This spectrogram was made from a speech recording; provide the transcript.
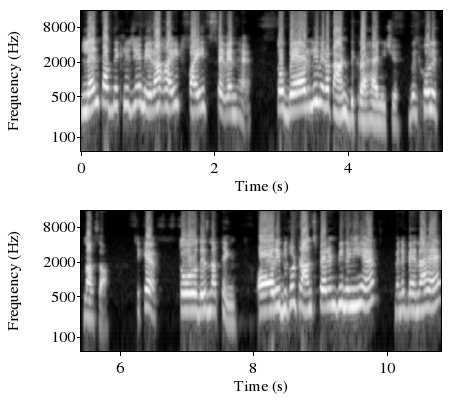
लेंथ आप देख लीजिए, मेरा हाइट फाइव सेवन है तो बेयरली मेरा पैंट दिख रहा है नीचे, बिल्कुल इतना सा, ठीक है? तो देर नथिंग और ये बिल्कुल ट्रांसपेरेंट भी नहीं है, मैंने पहना है,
